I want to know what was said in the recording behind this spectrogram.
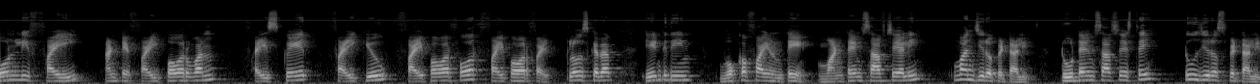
ఓన్లీ ఫైవ్ అంటే five power one five square five cube five power four five power five close కదా? ఏంటిది? ఒక ఫైవ్ ఉంటే వన్ టైమ్స్ ఆఫ్ చేయాలి వన్ జీరో పెట్టాలి. టూ టైమ్స్ ఆఫ్ చేస్తే టూ జీరోస్ పెట్టాలి.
